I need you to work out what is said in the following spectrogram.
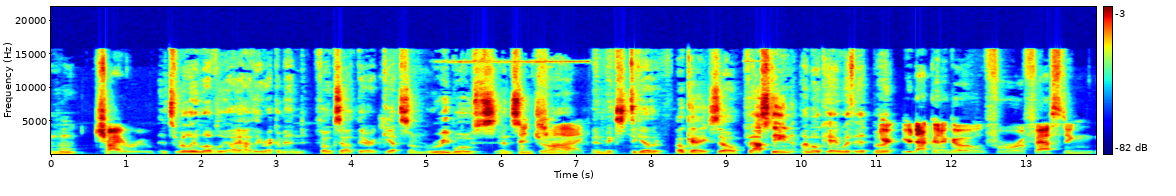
Mm-hmm. Chairu. It's really lovely. I highly recommend folks out there get some rooibos and some And chai, chai. and mix it together. Okay, so fasting, I'm okay with it, but You're you're not gonna go for a fasting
